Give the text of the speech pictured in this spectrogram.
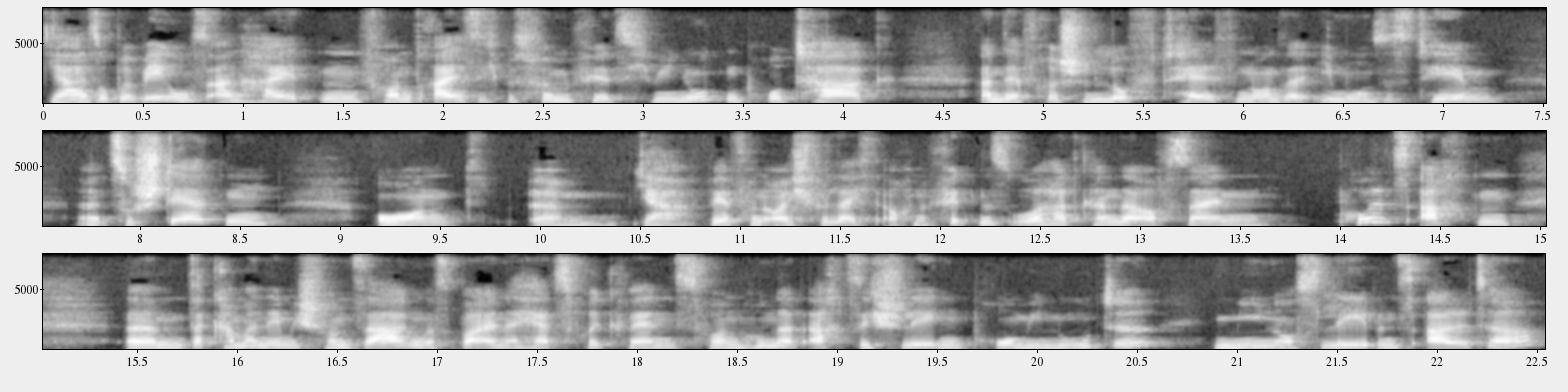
ja so Bewegungseinheiten von 30 bis 45 Minuten pro Tag an der frischen Luft helfen, unser Immunsystem äh, zu stärken. Und ähm, ja, wer von euch vielleicht auch eine Fitnessuhr hat, kann da auf seinen Puls achten. Ähm, da kann man nämlich schon sagen, dass bei einer Herzfrequenz von 180 Schlägen pro Minute minus Lebensalter,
